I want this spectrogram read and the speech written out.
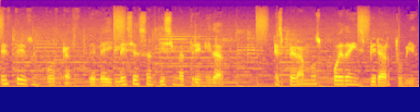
Este es un podcast de la Iglesia Santísima Trinidad. Esperamos pueda inspirar tu vida.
